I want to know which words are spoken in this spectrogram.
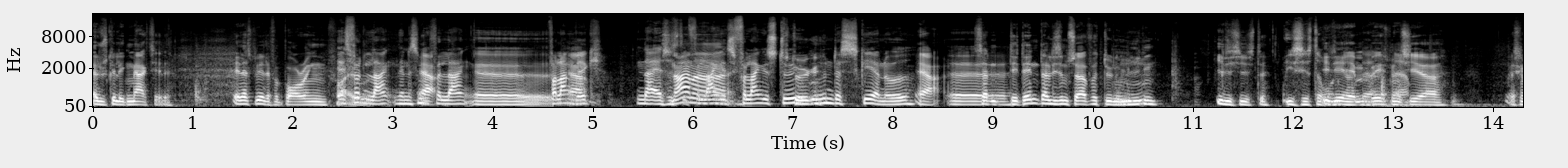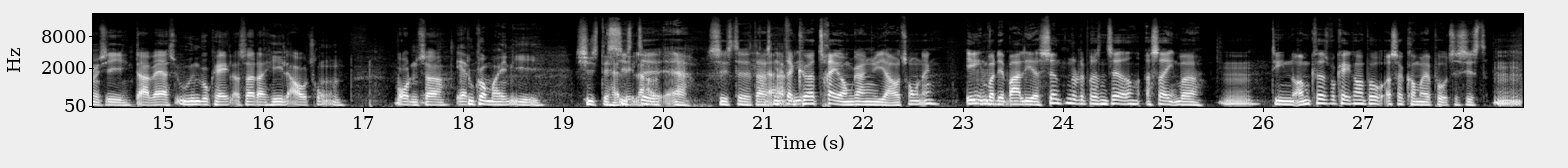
at du skal lægge mærke til det. Ellers bliver det for boring. For Jeg synes, den lang. Den er simpelthen Ja. for lang. Øh, For langt Ja. væk. Nej, synes, Nej, det er for nej, langt, for langt et stykke, Stykke. uden der sker noget. Ja. Øh, Så det er den, der ligesom sørger for dynamikken i det sidste. I sidste I runde. det, den der. hvis man Ja. siger, hvad skal man sige, der er vers uden vokal, og så er der hele outroen, hvor den så, Ja. du kommer ind i sidste halvdel Sidste, ja, sidste. Der er sådan, Ja. den kører tre omgange i outroen, ikke? En, hvor det bare lige er synten, der bliver præsenteret, og så en, hvor mm, din omkvædsvokal kommer på, og så kommer jeg på til sidst. mm.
